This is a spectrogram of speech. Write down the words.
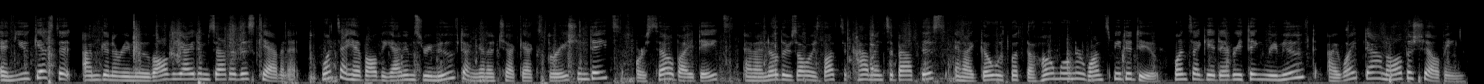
And you guessed it, I'm going to remove all the items out of this cabinet. Once I have all the items removed, I'm going to check expiration dates or sell by dates, and I know there's always lots of comments about this, and I go with what the homeowner wants me to do. Once I get everything removed, I wipe down all the shelving.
